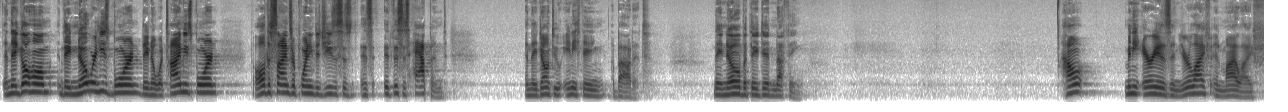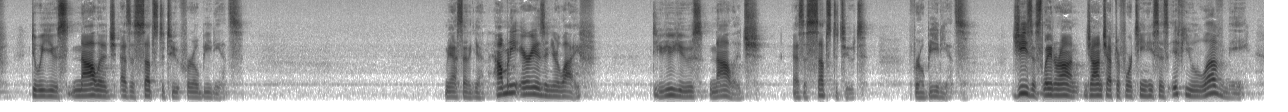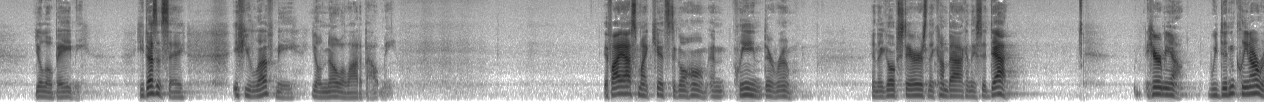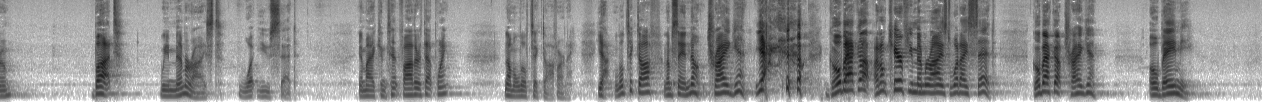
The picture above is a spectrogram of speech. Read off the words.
And they go home, and they know where he's born, they know what time he's born. All the signs are pointing to Jesus as, as, as this has happened and they don't do anything about it. They know, but they did nothing. How many areas in your life and my life do we use knowledge as a substitute for obedience? Let me ask that again. How many areas in your life do you use knowledge as a substitute for obedience? Jesus, later on, John chapter 14, he says, If you love me, you'll obey me. He doesn't say, if you love me, you'll know a lot about me. If I ask my kids to go home and clean their room, and they go upstairs and they come back and they say, Dad, hear me out. We didn't clean our room, but we memorized what you said. Am I a content father at that point? No, I'm a little ticked off, aren't I? Yeah, a little ticked off. And I'm saying, no, try again. Yeah, go back up. I don't care if you memorized what I said. Go back up, try again. Obey me.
